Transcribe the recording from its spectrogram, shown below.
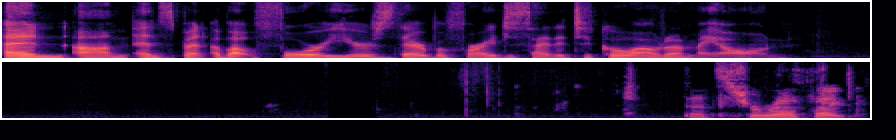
and um, and spent about four years there before i decided to go out on my own. That's terrific.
